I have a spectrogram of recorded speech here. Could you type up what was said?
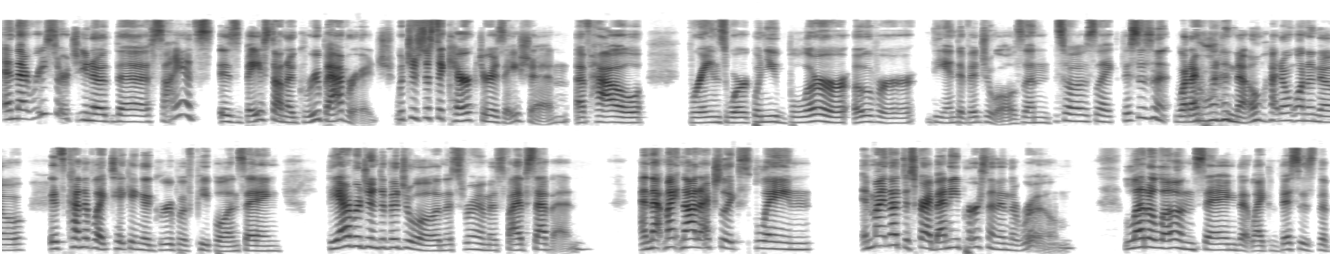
And that research, you know, the science is based on a group average, which is just a characterization of how brains work when you blur over the individuals. And so I was like, this isn't what I want to know. I don't want to know. It's kind of like taking a group of people and saying, the average individual in this room is five seven. And that might not actually explain, it might not describe any person in the room, let alone saying that like this is the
